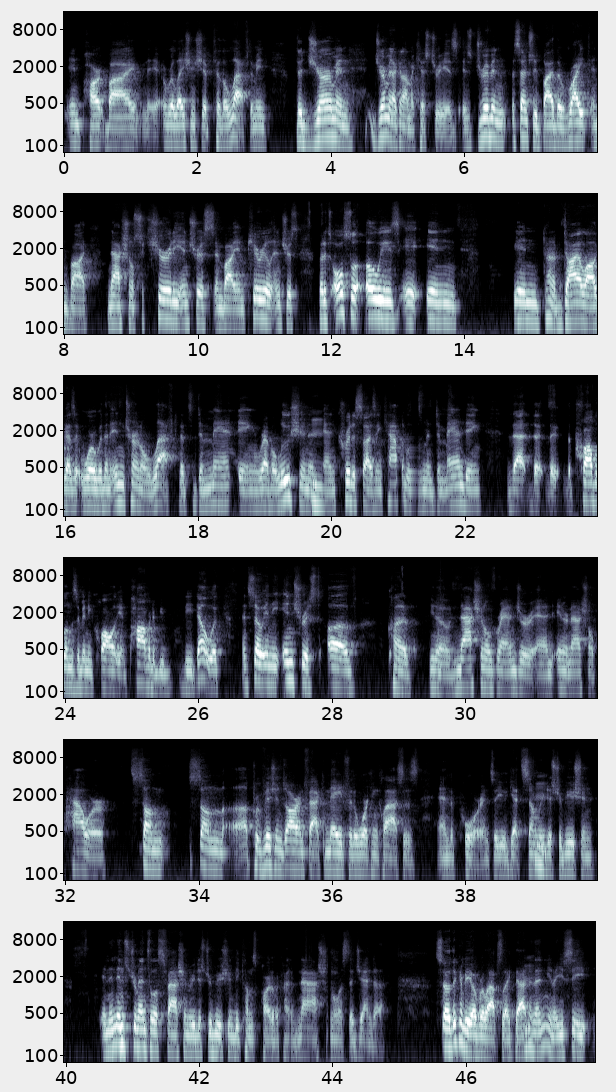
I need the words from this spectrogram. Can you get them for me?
in part by a relationship to the left. I mean, the German German economic history is is driven essentially by the right and by national security interests and by imperial interests, but it's also always in in kind of dialogue, as it were, with an internal left that's demanding revolution and, mm. and criticizing capitalism and demanding that the, the, the problems of inequality and poverty be, be dealt with. And so, in the interest of kind of you know national grandeur and international power, some some uh, provisions are in fact made for the working classes and the poor, and so you get some mm. redistribution. In an instrumentalist fashion, redistribution becomes part of a kind of nationalist agenda. So there can be overlaps like that, mm. and then you know you see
